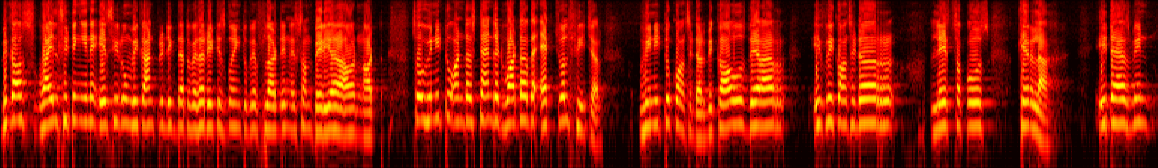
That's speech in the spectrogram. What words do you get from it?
because while sitting in a AC room, we can't predict that whether it is going to be a flood in some area or not. So we need to understand that what are the actual feature we need to consider because there are, if we consider, let's suppose Kerala. It has been,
